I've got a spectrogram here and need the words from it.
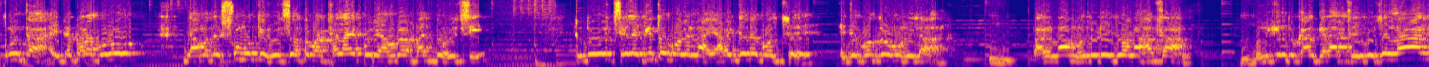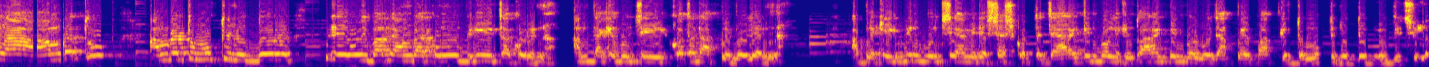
কোনটা? এটা তারা বলো যে আমাদের সুমতি হয়েছে অথবা ঠেলায় পড়ে আমরা বাধ্য হয়েছি কিন্তু ওই ছেলেটি তো বলে নাই। আরেকজনে বলছে এই যে ভদ্র মহিলা তার নাম হলো রেজওয়ানা হাসান। উনি কিন্তু কালকে রাত্রে বলছেন, না না, আমরা তো আমরা তো মুক্তিযুদ্ধর ওইভাবে আমরা কোনো বিরোধিতা করি না। আমি তাকে বলছি, এই কথাটা আপনি বললেন না। আপনাকে একদিন বলছি, আমি এটা শেষ করতে চাই। আরেকদিন বললে কিন্তু আরেকদিন বলব যে আপনার বাপ কিন্তু মুক্তিযুদ্ধের বিরোধী ছিল।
